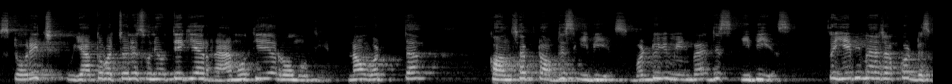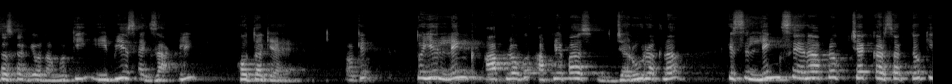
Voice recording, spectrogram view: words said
storage या तो बच्चों ने सुने होते हैं कि यार रैम होती है या रोम होती है। Now what the concept of this EBS what do you mean by this EBS तो ये भी मैं आज आपको डिस्कस करके बताऊँगा कि ईबीएस e एग्जैक्टली होता क्या है। Okay okay? तो ये लिंक आप लोग अपने पास ज़रूर रखना। इस लिंक से है ना आप लोग चेक कर सकते हो कि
